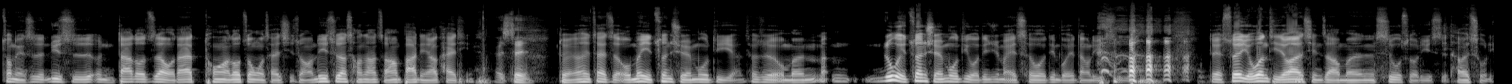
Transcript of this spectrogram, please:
重点是律师，嗯，大家都知道，我大家通常都中午才起床。律师要常常早上八点要开庭。是。对，而且再者，我们以赚钱目的啊，就是我们卖，如果以赚钱目的，我一定去买车，我一定不会当律师。对，所以有问题的话，请找我们事务所律师，他会处理。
